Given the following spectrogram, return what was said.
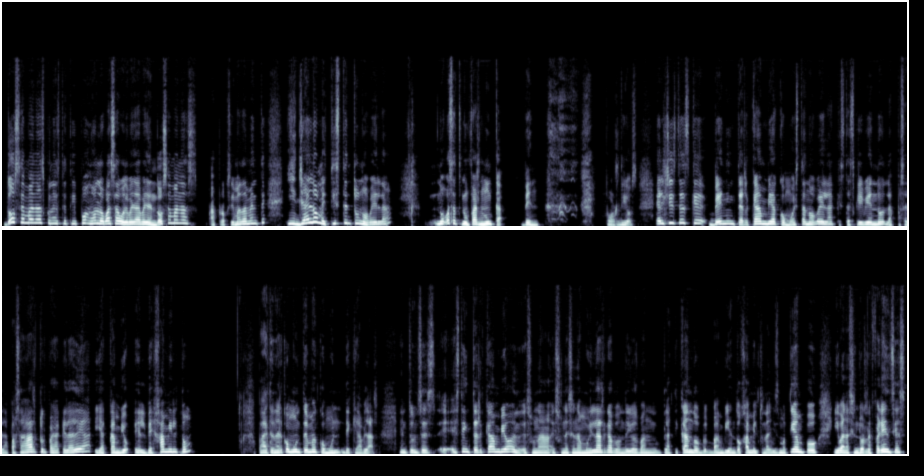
dos semanas con este tipo, no lo vas a volver a ver en dos semanas aproximadamente, y ya lo metiste en tu novela, no vas a triunfar nunca, Ben. Por Dios. El chiste es que Ben intercambia como esta novela que está escribiendo, la, se la pasa a Arthur para que la lea, y a cambio el de Hamilton para tener como un tema común de qué hablar. Entonces, e, este intercambio es una, es una escena muy larga donde ellos van platicando, van viendo Hamilton al mismo tiempo y van haciendo referencias.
